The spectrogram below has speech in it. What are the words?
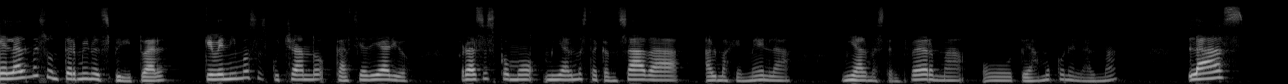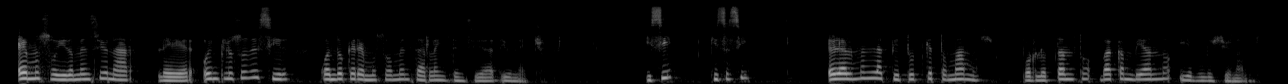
El alma es un término espiritual que venimos escuchando casi a diario. Frases como mi alma está cansada, alma gemela, mi alma está enferma o te amo con el alma, las hemos oído mencionar, leer o incluso decir cuando queremos aumentar la intensidad de un hecho. Y sí, quizás sí. El alma es la actitud que tomamos, por lo tanto va cambiando y evolucionando.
